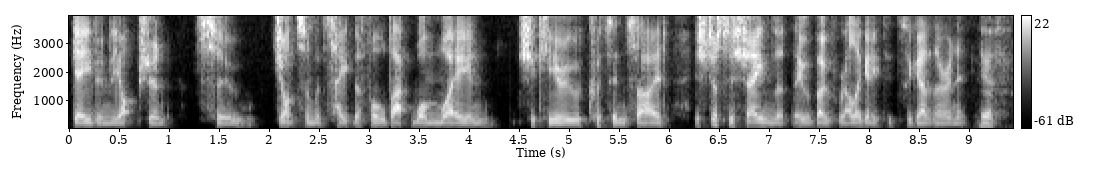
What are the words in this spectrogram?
gave him the option to Johnson would take the fullback one way and Shaqiri would cut inside it's just a shame that they were both relegated together and it yes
